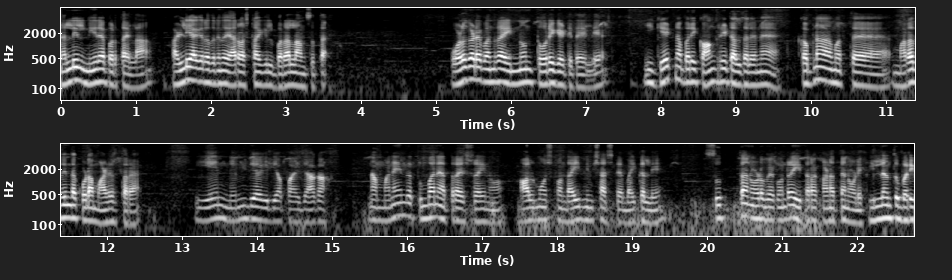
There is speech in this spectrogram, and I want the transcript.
ನಲ್ಲಿಲಿ ನೀರೇ ಬರ್ತಾ ಇಲ್ಲ. ಹಳ್ಳಿ ಆಗಿರೋದ್ರಿಂದ ಯಾರು ಅಷ್ಟಾಗಿ ಇಲ್ಲಿ ಬರಲ್ಲ ಅನಿಸುತ್ತೆ. ಒಳಗಡೆ ಬಂದರೆ ಇನ್ನೊಂದು ತೋರಿ ಗೇಟ್ ಇದೆ ಇಲ್ಲಿ. ಈ ಗೇಟ್ನ ಬರೀ ಕಾಂಕ್ರೀಟ್ ಅಲ್ದಲೇ ಕಬ್ಬಣ ಮತ್ತು ಮರದಿಂದ ಕೂಡ ಮಾಡಿರ್ತಾರೆ. ಏನು ನೆಮ್ಮದಿಯಾಗಿದೆಯಪ್ಪ ಈ ಜಾಗ. ನಮ್ಮ ಮನೆಯಿಂದ ತುಂಬಾ ಹತ್ರ ಶ್ರೈನು ಆಲ್ಮೋಸ್ಟ್ ಒಂದು ಐದು ನಿಮಿಷ ಅಷ್ಟೇ ಬೈಕಲ್ಲಿ ಸುತ್ತ ನೋಡಬೇಕು ಅಂದರೆ ಈ ಥರ ಕಾಣುತ್ತೆ ನೋಡಿ. ಇಲ್ಲಂತೂ ಬರೀ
